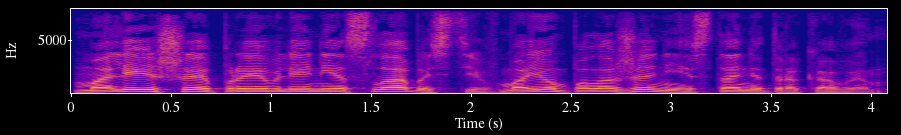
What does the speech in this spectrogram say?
Малейшее проявление слабости в моем положении станет роковым.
